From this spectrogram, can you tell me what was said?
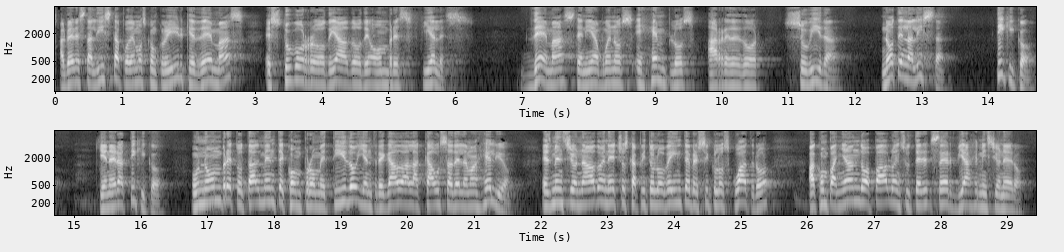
Al ver esta lista podemos concluir que Demas estuvo rodeado de hombres fieles. Demas tenía buenos ejemplos alrededor su vida. Noten la lista. Tíquico. ¿Quién era Tíquico? Un hombre totalmente comprometido y entregado a la causa del Evangelio. Es mencionado en Hechos capítulo 20, versículos 4, acompañando a Pablo en su tercer viaje misionero.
